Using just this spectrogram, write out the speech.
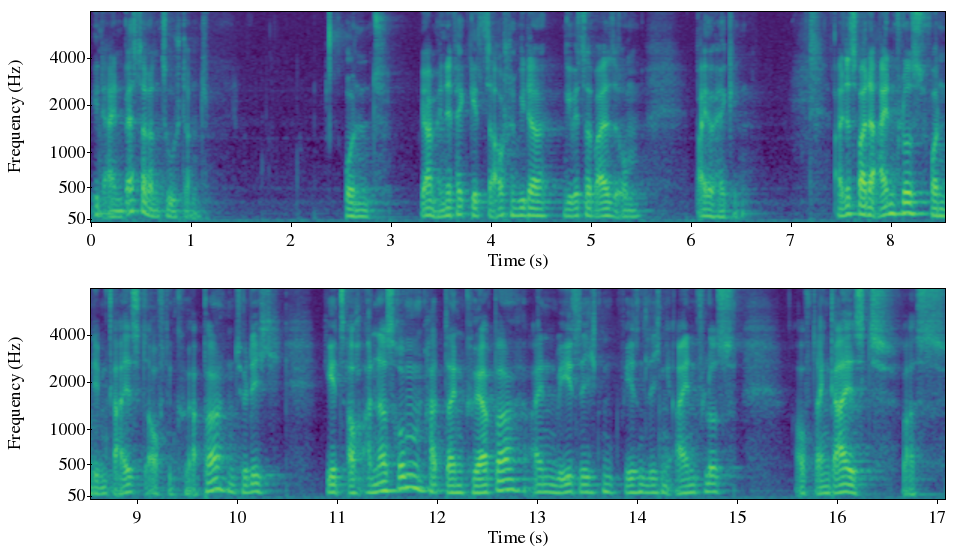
in einen besseren Zustand. Und ja, im Endeffekt geht es da auch schon wieder in gewisser Weise um Biohacking. Also das war der Einfluss von dem Geist auf den Körper. Natürlich geht es auch andersrum, hat dein Körper einen wesentlichen, wesentlichen Einfluss auf deinen Geist, was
